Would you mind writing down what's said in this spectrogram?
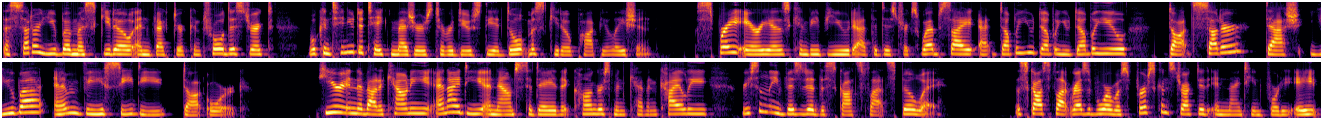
the Sutter Yuba Mosquito and Vector Control District will continue to take measures to reduce the adult mosquito population. Spray areas can be viewed at the district's website at www.sutter-yubamvcd.org. Here in Nevada County, NID announced today that Congressman Kevin Kiley recently visited the Scotts Flat Spillway. The Scotts Flat Reservoir was first constructed in 1948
